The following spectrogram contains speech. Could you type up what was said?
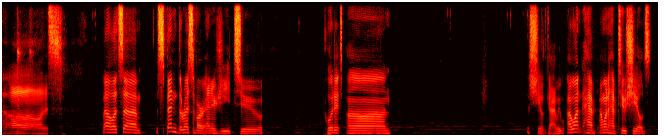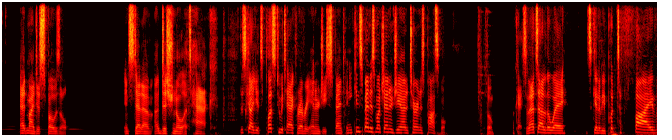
Oh, this. Well, let's um, let's spend the rest of our energy to put it on the shield guy. We I want have I want to have two shields at my disposal instead of additional attack. This guy gets plus two attack for every energy spent, and you can spend as much energy on a turn as possible. Boom. Okay, so that's out of the way. It's gonna be put to five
